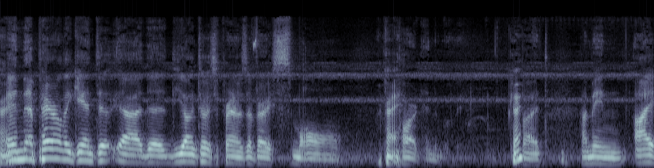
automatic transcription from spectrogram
okay. And apparently, again, the, uh, the the young Tony Soprano is a very small Okay. part in the movie. Okay. But I mean, I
